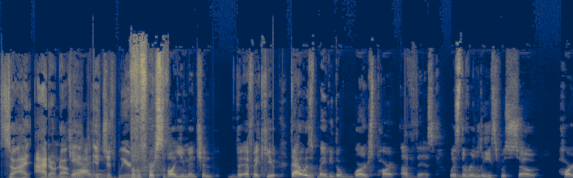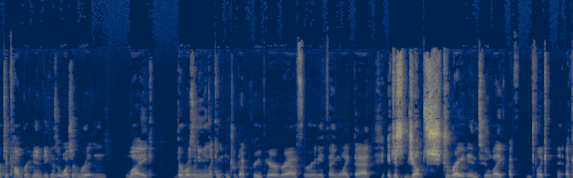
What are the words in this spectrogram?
so i i don't know Yeah, It- I it's just weird First of all, you mentioned the FAQ. That was maybe the worst part of this. Was the release was so hard to comprehend because it wasn't written like there wasn't even like an introductory paragraph or anything like that. It just jumped straight into like a like a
